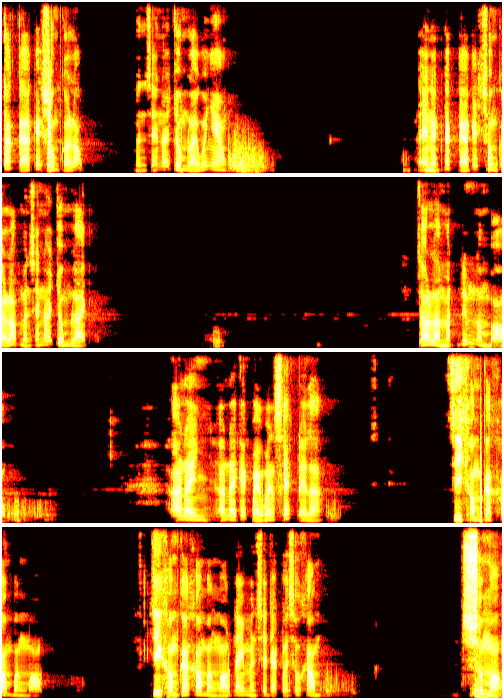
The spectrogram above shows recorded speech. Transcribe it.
tất cả các xung clock mình sẽ nói chung lại với nhau. Đây là tất cả các xung clock mình sẽ nói chung lại. Đó là mạch đếm đồng bộ. Ở đây ở đây các bạn quan sát đây là J0K0 bằng 1 J0K0 bằng 1 đây mình sẽ đặt là số 0 số 1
